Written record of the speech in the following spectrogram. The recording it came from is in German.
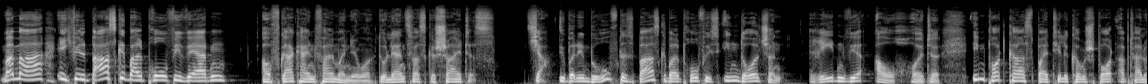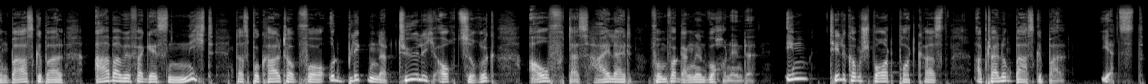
Mama, ich will Basketballprofi werden. Auf gar keinen Fall, mein Junge. Du lernst was Gescheites. Tja, über den Beruf des Basketballprofis in Deutschland reden wir auch heute im Podcast bei Telekom Sportabteilung Basketball. Aber wir vergessen nicht das Pokaltop vor und blicken natürlich auch zurück auf das Highlight vom vergangenen Wochenende. Im Telekom Sport Podcast Abteilung Basketball. Jetzt.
